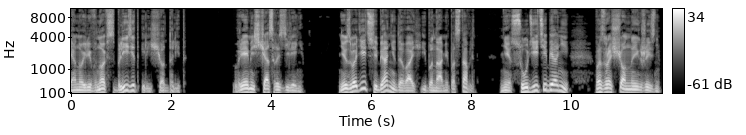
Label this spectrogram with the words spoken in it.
и оно или вновь сблизит, или еще отдалит. Время сейчас разделения. Не изводить себя не давай, ибо нами поставлен. Не судьи тебе они, возвращенные к жизни.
